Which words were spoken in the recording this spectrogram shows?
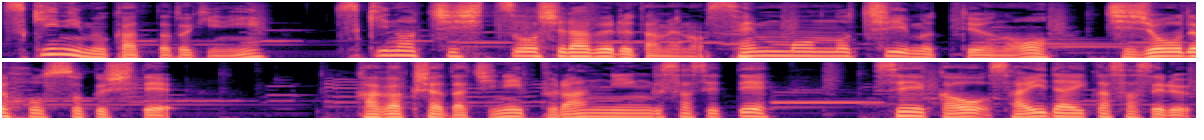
月に向かった時に月の地質を調べるための専門のチームっていうのを地上で発足して科学者たちにプランニングさせて成果を最大化させる。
